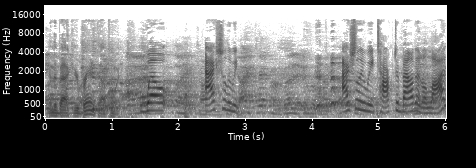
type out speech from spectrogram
in the back of your brain at that point. Well, actually, we actually we talked about it a lot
